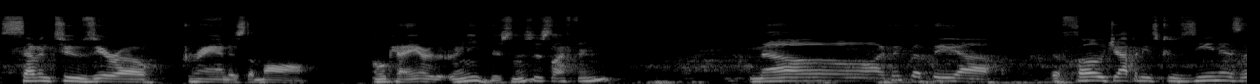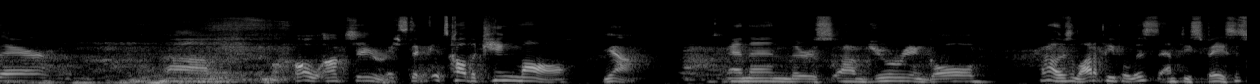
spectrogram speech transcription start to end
720 Grand is the mall. okay. Are there any businesses left in? No, I think that the uh, the faux Japanese cuisine is there. Um, Oh, upstairs. it's the it's called the King Mall, Yeah. and then there's um, jewelry and gold. Wow, there's a lot of people. This is empty space. This,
